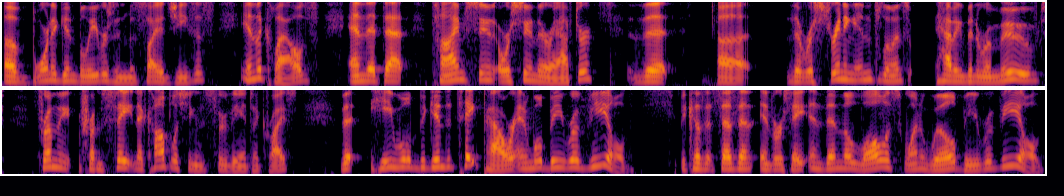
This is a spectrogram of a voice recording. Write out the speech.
of born again believers in Messiah Jesus in the clouds, and that that time soon or soon thereafter, that uh, the restraining influence having been removed from the from Satan accomplishing this through the Antichrist, that he will begin to take power and will be revealed, because it says in, in verse eight, and then the lawless one will be revealed,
